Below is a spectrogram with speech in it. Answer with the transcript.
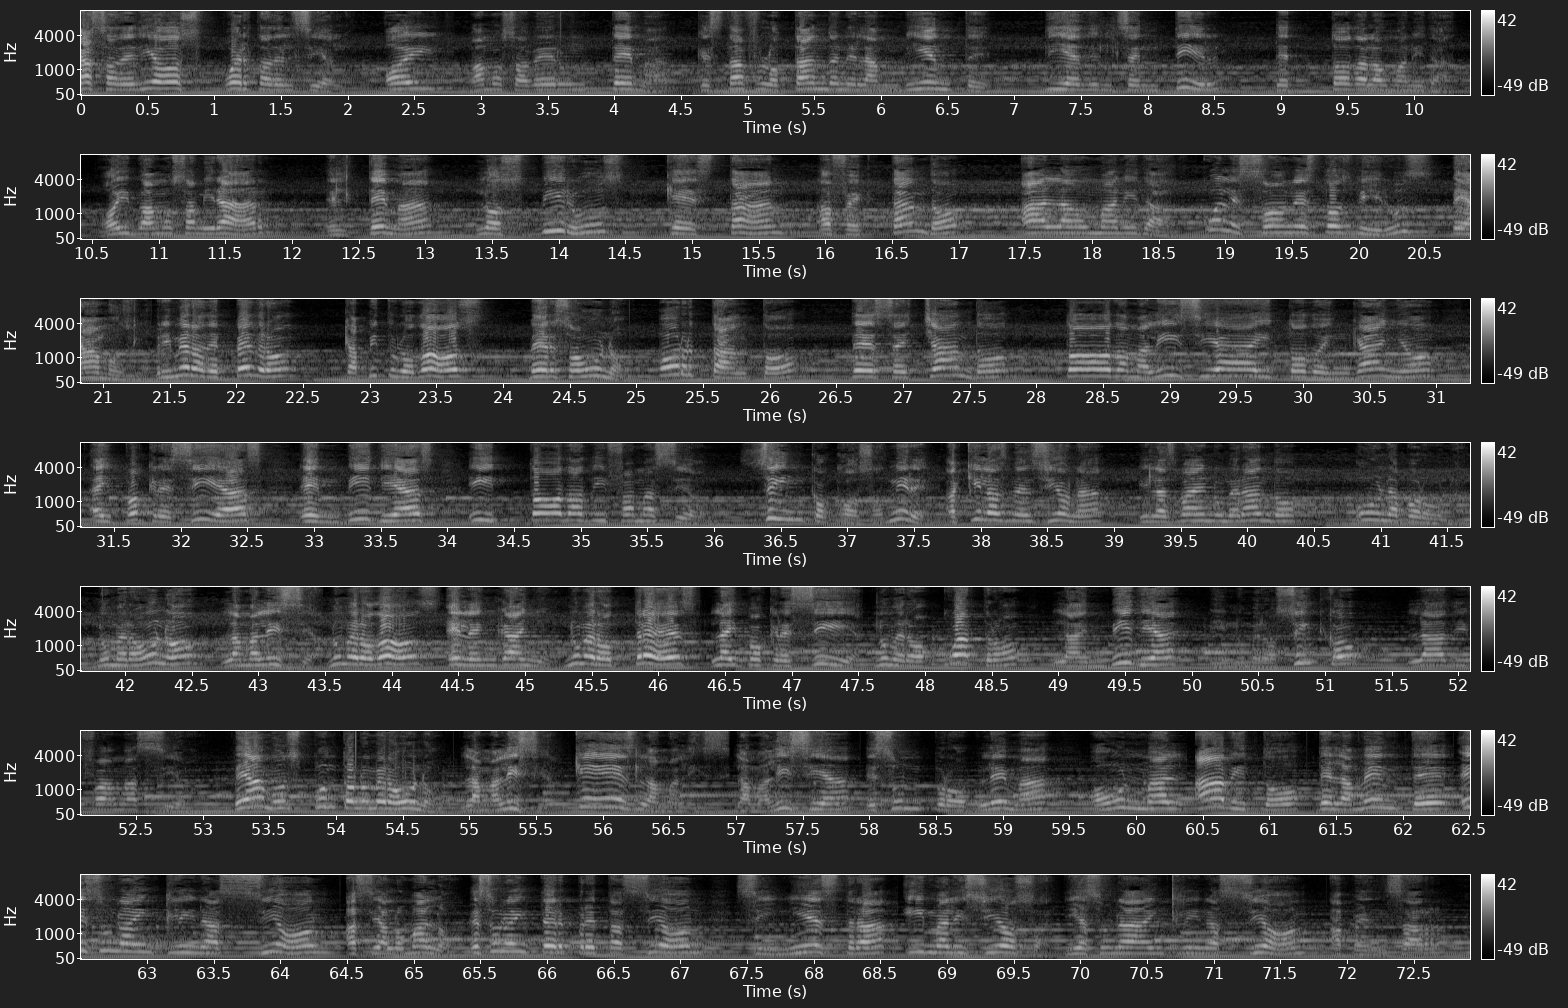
casa de Dios, puerta del cielo. Hoy vamos a ver un tema que está flotando en el ambiente y en el sentir de toda la humanidad. Hoy vamos a mirar el tema los virus que están afectando a la humanidad. ¿Cuáles son estos virus? Veámoslo. Primera de Pedro, capítulo 2, verso 1. Por tanto, desechando toda malicia y todo engaño e hipocresías, envidias y toda difamación. Cinco cosas. Mire, aquí las menciona y las va enumerando una por una. Número uno, la malicia. Número dos, el engaño. Número tres, la hipocresía. Número cuatro, la envidia. Y número cinco, la difamación. Veamos punto número uno, la malicia. ¿Qué es la malicia? La malicia es un problema o un mal hábito de la mente, es una inclinación hacia lo malo, es una interpretación siniestra y maliciosa. Y es una inclinación a pensar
